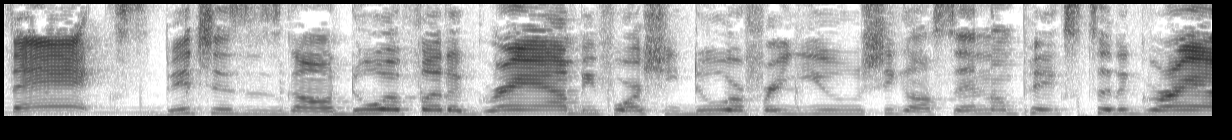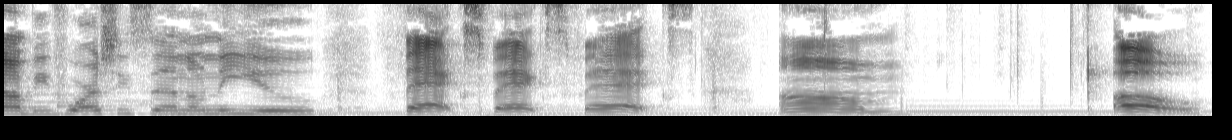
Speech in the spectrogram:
Facts. Bitches is gonna do it for the gram before she do it for you. She gonna send them pics to the gram before she send them to you. Facts, facts, facts. Um. Oh,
